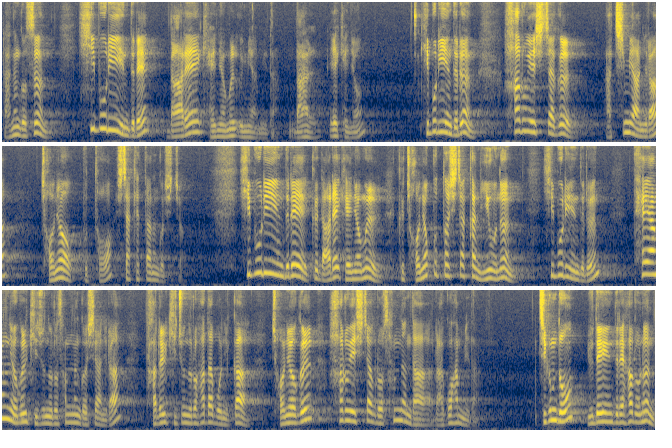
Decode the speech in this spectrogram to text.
라는 것은 히브리인들의 날의 개념을 의미합니다. 날의 개념. 히브리인들은 하루의 시작을 아침이 아니라 저녁부터 시작했다는 것이죠. 히브리인들의 그 날의 개념을 그 저녁부터 시작한 이유는 히브리인들은 태양력을 기준으로 삼는 것이 아니라 달을 기준으로 하다 보니까 저녁을 하루의 시작으로 삼는다라고 합니다. 지금도 유대인들의 하루는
